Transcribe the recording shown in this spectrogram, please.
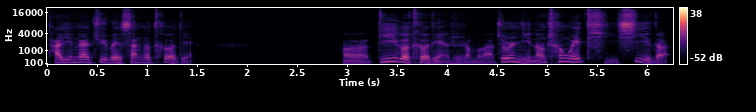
它应该具备三个特点。呃，第一个特点是什么呢？就是你能称为体系的，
